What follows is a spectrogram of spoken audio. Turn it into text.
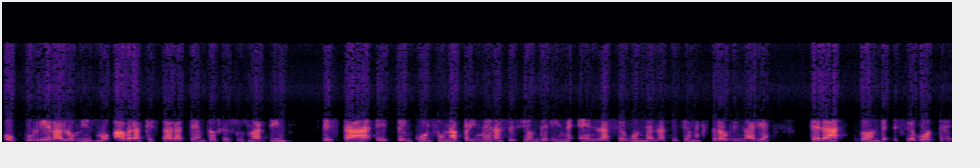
ocurriera lo mismo. Habrá que estar atentos, Jesús Martín. Está en curso una primera sesión del INE. En la segunda, en la sesión extraordinaria, será donde se vote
